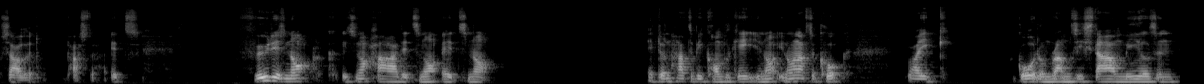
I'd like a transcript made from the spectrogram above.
salad, pasta. It's food is not it's not hard. It's not it's not. It doesn't have to be complicated. You're not you don't have to cook like Gordon Ramsay style meals and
